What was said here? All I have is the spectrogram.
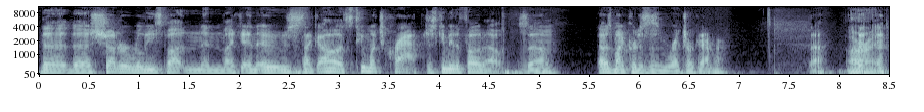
the the shutter release button and like and it was just like oh it's too much crap. Just give me the photo. So mm-hmm. that was my criticism of retro camera. So. All right,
